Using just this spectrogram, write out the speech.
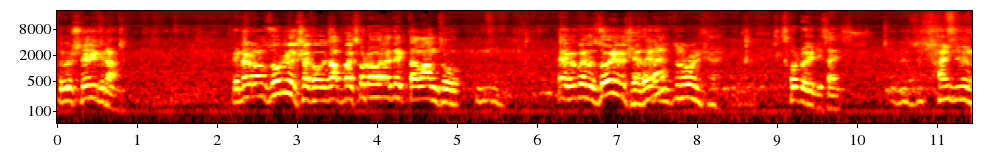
কিন্তু সেই গ্রাম। এটা জরুরি শেখা ওই আব্বাই ছোটবেলায় দেখতাম আনতো। জরুরি শেখা তাই না? রয়েছে ছোট এটি সাইজ সাইজের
